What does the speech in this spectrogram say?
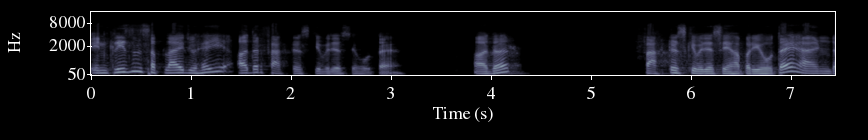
इंक्रीज इन सप्लाई जो है ये अदर फैक्टर्स की वजह से होता है। अदर फैक्टर्स की वजह से यहाँ पर ये होता है। एंड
